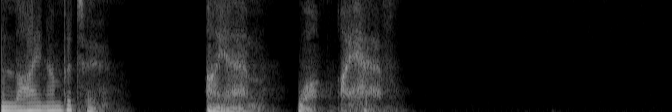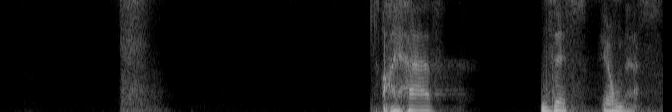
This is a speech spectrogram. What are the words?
Lie number two I am what I have. I have this illness.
